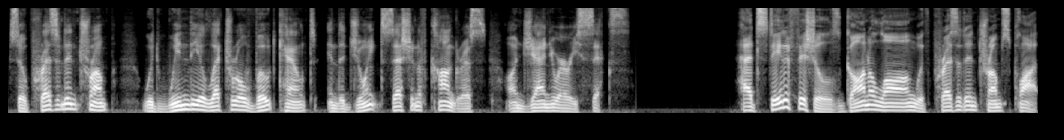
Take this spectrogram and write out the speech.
so President Trump would win the electoral vote count in the joint session of Congress on January 6. Had state officials gone along with President Trump's plot,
